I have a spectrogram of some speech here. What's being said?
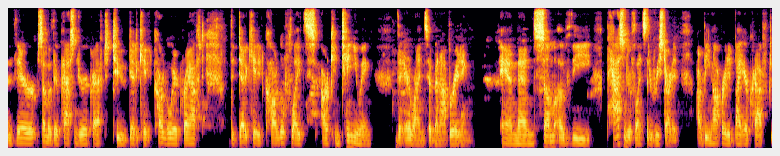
their some of their passenger aircraft to dedicated cargo aircraft. The dedicated cargo flights are continuing. The airlines have been operating. And then some of the passenger flights that have restarted are being operated by aircraft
